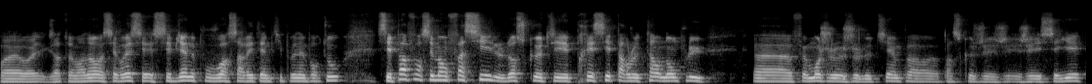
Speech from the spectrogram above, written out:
Ouais, ouais, exactement. Non, c'est vrai, c'est bien de pouvoir s'arrêter un petit peu n'importe où. C'est pas forcément facile lorsque tu es pressé par le temps non plus. Euh, enfin, moi, je, le tiens parce que j'ai essayé.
